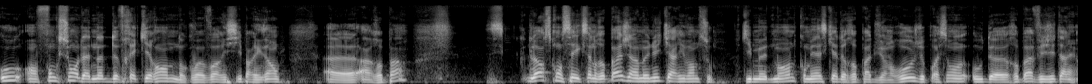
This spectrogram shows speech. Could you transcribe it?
où en fonction de la note de frais qui rentre, donc on va voir ici par exemple euh, un repas, Lorsqu'on sélectionne repas, j'ai un menu qui arrive en dessous, qui me demande combien est-ce qu'il y a de repas de viande rouge, de poisson ou de repas végétariens.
